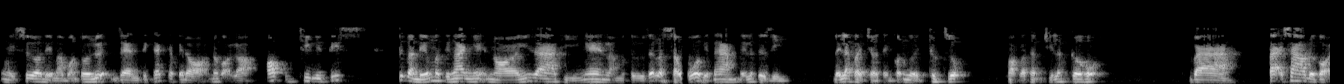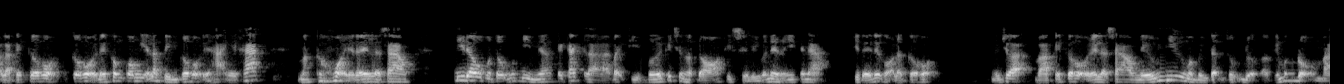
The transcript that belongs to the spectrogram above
ngày xưa để mà bọn tôi luyện rèn tính cách theo cái đó nó gọi là opportunities. Tức là nếu mà tiếng Anh ấy nói ra thì nghe là một từ rất là xấu ở Việt Nam đấy là từ gì? Đấy là phải trở thành con người thực dụng hoặc là thậm chí là cơ hội. Và tại sao được gọi là cái cơ hội? Cơ hội đấy không có nghĩa là tìm cơ hội để hại người khác, mà cơ hội ở đây là sao? Đi đâu mà tôi cũng nhìn nhá, cái cách là vậy thì với cái trường hợp đó thì xử lý vấn đề nó như thế nào? Thì đấy được gọi là cơ hội. Đúng chưa và cái cơ hội đây là sao? Nếu như mà mình tận dụng được ở cái mức độ mà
